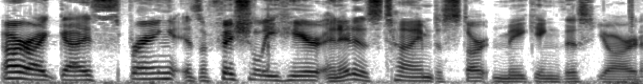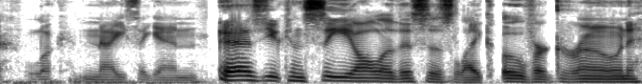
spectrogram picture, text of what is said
Alright guys, spring is officially here and it is time to start making this yard look nice again. As you can see, all of this is like overgrown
